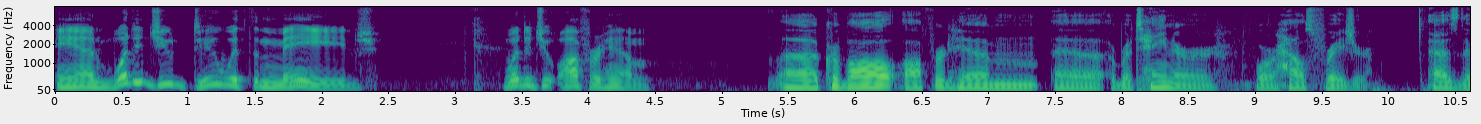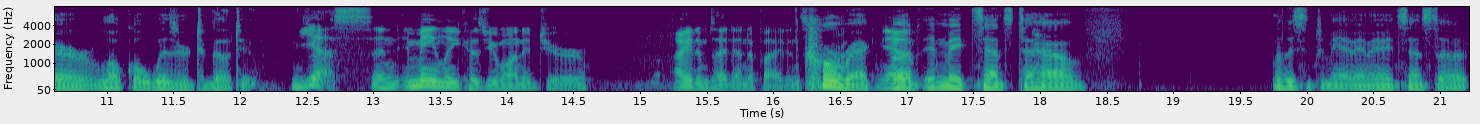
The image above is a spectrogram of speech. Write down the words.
And what did you do with the mage? What did you offer him? Uh, Craval offered him uh, a retainer for House Fraser as their local wizard to go to. Yes, and mainly because you wanted your items identified and so. Correct, Yeah. but it made sense to have. At least to me, it made sense to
